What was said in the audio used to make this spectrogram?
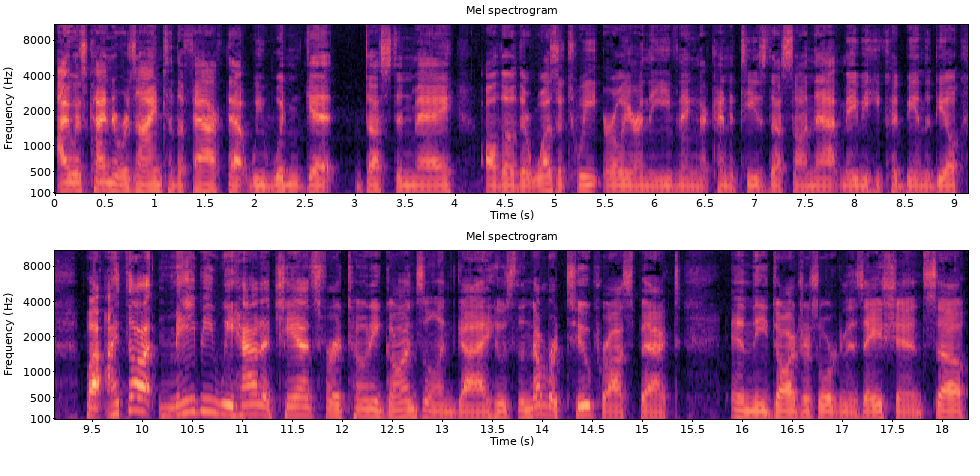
I was kind of resigned to the fact that we wouldn't get Dustin May. Although there was a tweet earlier in the evening that kind of teased us on that. Maybe he could be in the deal. But I thought maybe we had a chance for a Tony Gonsolin guy who's the number two prospect in the Dodgers organization. So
